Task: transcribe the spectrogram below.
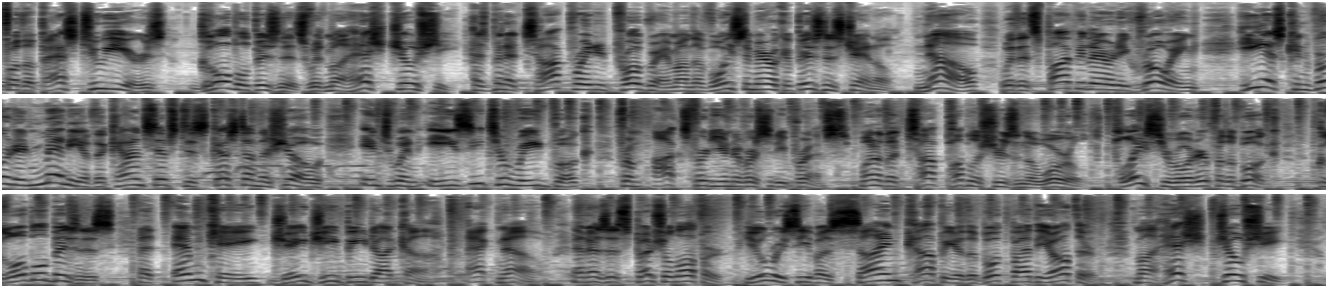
For the past two years, Global Business with Mahesh Joshi has been a top rated program on the Voice America Business Channel. Now, with its popularity growing, he has converted many of the concepts discussed on the show into an easy to read book from Oxford University Press, one of the top publishers in the world. Place your order for the book, Global Business, at mkjgb.com. Act now, and as a special offer, you'll receive a signed copy of the book by the author, Mahesh Joshi.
